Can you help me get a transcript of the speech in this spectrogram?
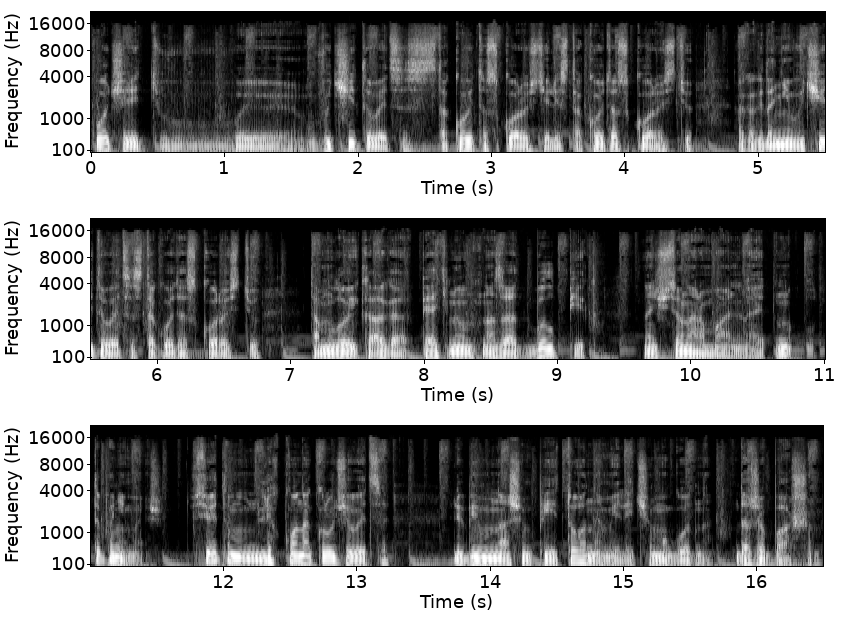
очередь вы... вычитывается с такой-то скоростью или с такой-то скоростью. А когда не вычитывается с такой-то скоростью, там логика, ага, 5 минут назад был пик, значит, все нормально. Ну, ты понимаешь. Все это легко накручивается любимым нашим пейтоном или чем угодно, даже башем.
